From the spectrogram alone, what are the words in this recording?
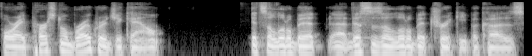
For a personal brokerage account, it's a little bit, uh, this is a little bit tricky because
